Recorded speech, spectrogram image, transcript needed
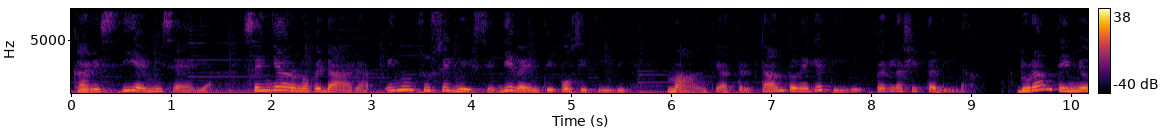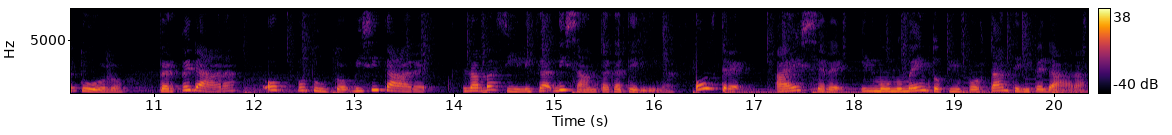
carestia e miseria segnarono Pedara in un susseguirsi di eventi positivi, ma anche altrettanto negativi per la cittadina. Durante il mio tour per Pedara ho potuto visitare la Basilica di Santa Caterina. Oltre a essere il monumento più importante di Pedara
